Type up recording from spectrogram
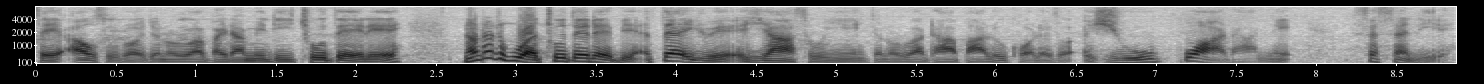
30အောက်ဆိုတော့ကျွန်တော်တို့ကဗိုက်တာမင် D ချိုးတဲ့တယ်နောက်တစ်ခုကချိုးတဲ့တဲ့အပြင်အသက်အရွယ်အရာဆိုရင်ကျွန်တော်တို့ကဒါဘာလို့ခေါ်လဲဆိုတော့အယိုးပွားတာနဲ့ဆက်ဆက်နေတယ်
